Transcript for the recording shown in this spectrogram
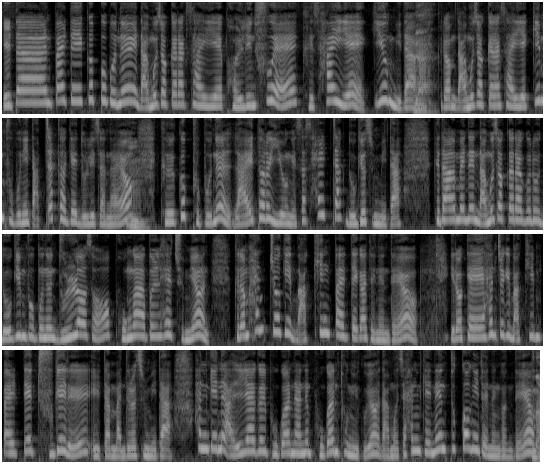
일단 빨대의 끝부분을 나무젓가락 사이에 벌린 후에 그 사이에 끼웁니다. 네. 그럼 나무젓가락 사이에 낀 부분이 납작하게 눌리잖아요. 음. 그 끝 부분을 라이터를 이용해서 살짝 녹여줍니다. 그 다음에는 나무젓가락으로 녹인 부분을 눌러서 봉합을 해주면 그럼 한쪽이 막힌 빨대가 되는데요. 이렇게 한쪽이 막힌 빨대 두 개를 일단 만들어줍니다. 한 개는 알약을 보관하는 보관통이고요. 나머지 한 개는 뚜껑이 되는 건데요. 네.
